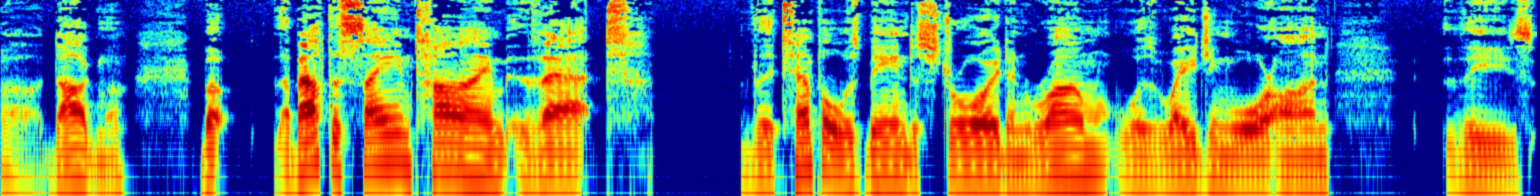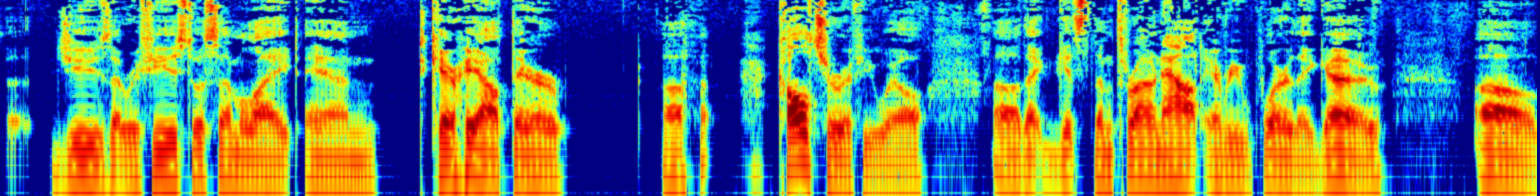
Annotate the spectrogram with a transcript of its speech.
uh, dogma. But about the same time that the temple was being destroyed and Rome was waging war on these uh, Jews that refused to assimilate and to carry out their uh, culture, if you will, uh, that gets them thrown out everywhere they go. Uh,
